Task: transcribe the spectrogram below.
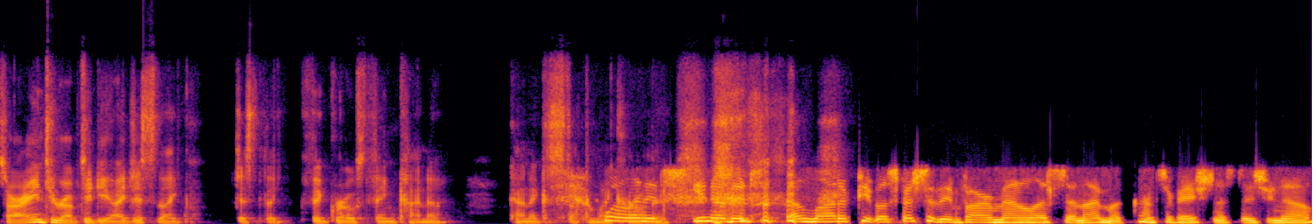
Sorry, I interrupted you. I just like just the the gross thing kind of kind of stuck in my head. well, and it's you know there's a lot of people, especially the environmentalists, and I'm a conservationist, as you know,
